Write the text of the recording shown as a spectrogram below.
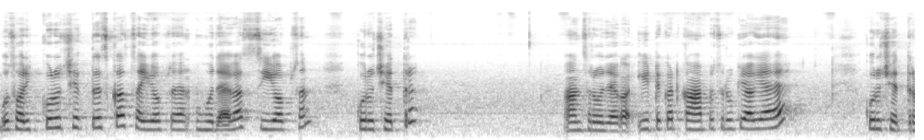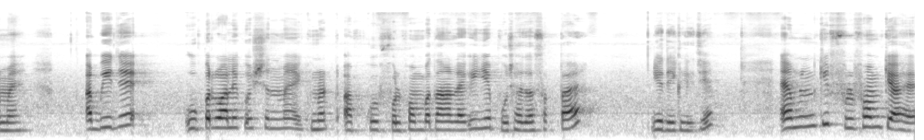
वो सॉरी कुरुक्षेत्र इसका सही ऑप्शन हो जाएगा। सी ऑप्शन कुरुक्षेत्र आंसर हो जाएगा। ई टिकट कहाँ पे शुरू किया गया है? कुरुक्षेत्र में। अभी जे ऊपर वाले क्वेश्चन में एक मिनट आपको फुल फॉर्म बताना रहेगा, ये पूछा जा सकता है। ये देख लीजिए। एमलन की फुल फॉर्म क्या है?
